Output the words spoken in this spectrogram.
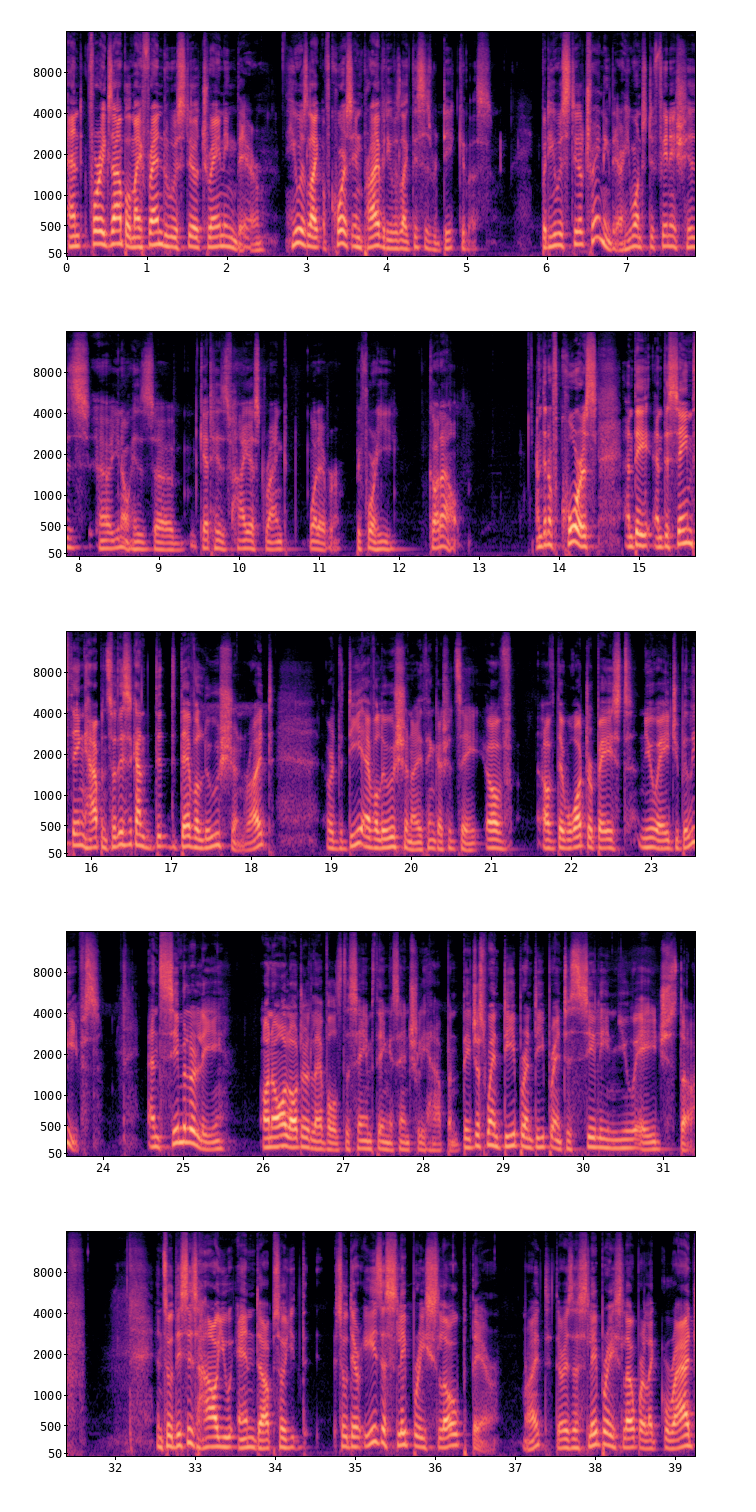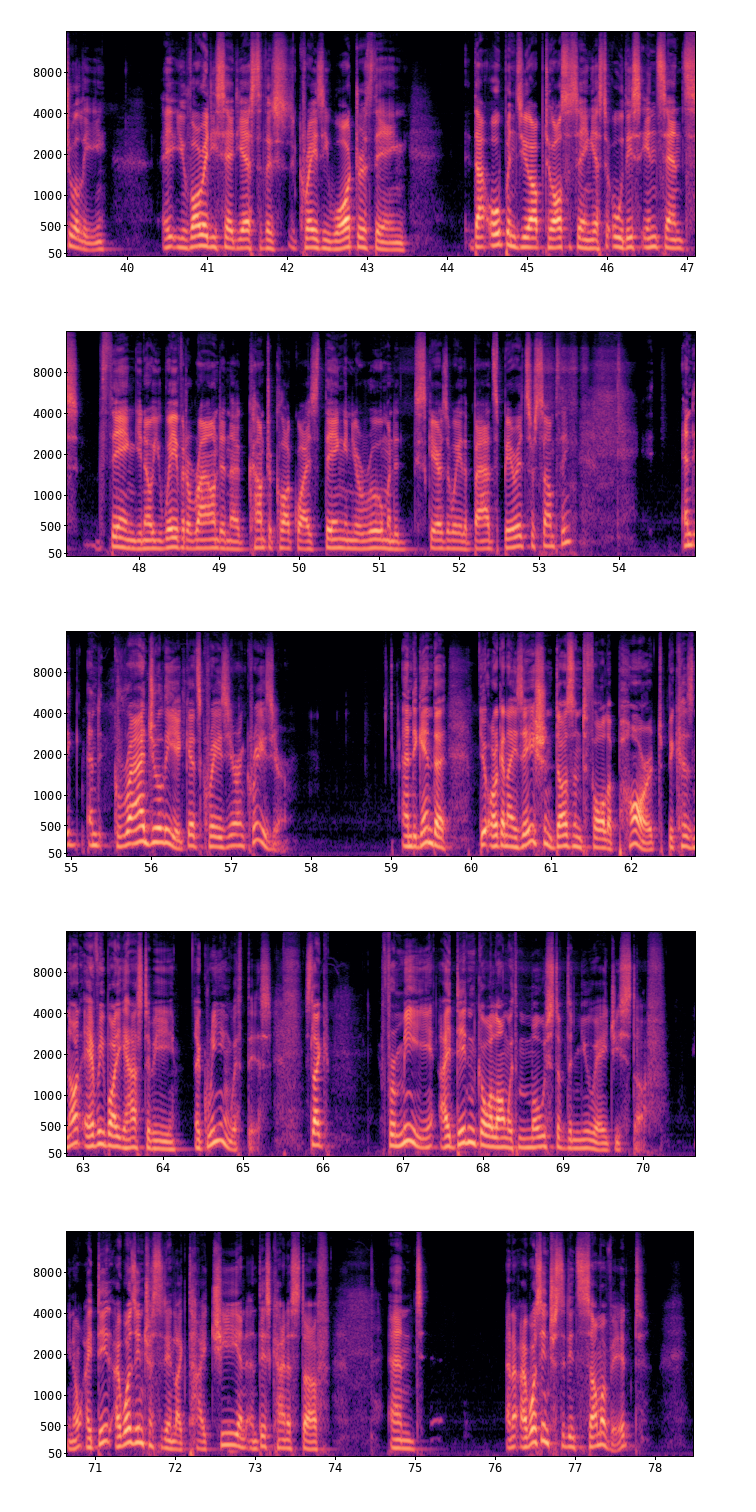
And for example, my friend who was still training there, he was like, of course, in private, he was like, this is ridiculous. But he was still training there. He wanted to finish his, uh, you know, his, uh, get his highest rank, whatever, before he got out. And then, of course, and they, and the same thing happens. So this is kind of the, the devolution, right? Or the de-evolution, I think I should say, of of the water-based New Age beliefs. And similarly, on all other levels, the same thing essentially happened. They just went deeper and deeper into silly New Age stuff. And so this is how you end up. So you, so there is a slippery slope there, right? There is a slippery slope where like gradually Eh, you've already said yes to this crazy water thing. That opens you up to also saying yes to oh this incense thing. You know, you wave it around in a counterclockwise thing in your room and it scares away the bad spirits or something. And and gradually it gets crazier and crazier. And again, the the organization doesn't fall apart because not everybody has to be agreeing with this. It's like for me, I didn't go along with most of the new agey stuff. You know, I did I was interested in like Tai Chi and, and this kind of stuff. And and I was interested in some of it,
